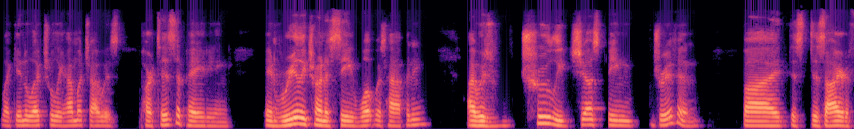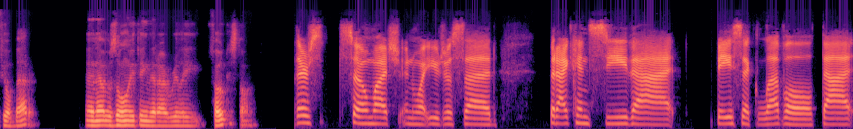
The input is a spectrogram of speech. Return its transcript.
like intellectually, how much I was participating in really trying to see what was happening. I was truly just being driven by this desire to feel better. And that was the only thing that I really focused on. There's so much in what you just said, but I can see that basic level, that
